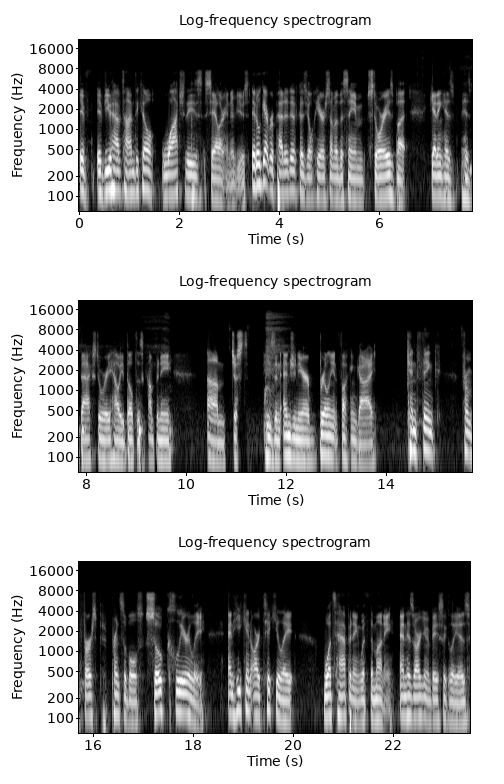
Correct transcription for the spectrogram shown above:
If if you have time to kill, watch these Saylor interviews. It'll get repetitive because you'll hear some of the same stories, but getting his his backstory, how he built his company, um, just he's an engineer, brilliant fucking guy, can think from first principles so clearly, and he can articulate what's happening with the money. And his argument basically is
